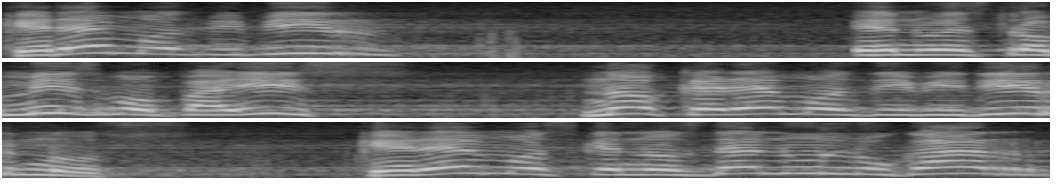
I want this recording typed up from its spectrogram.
Queremos vivir en nuestro mismo país, no queremos dividirnos, queremos que nos den un lugar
